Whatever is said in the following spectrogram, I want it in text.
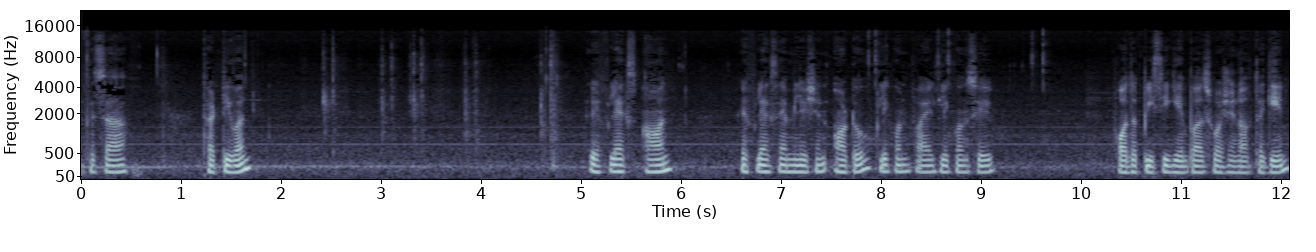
fsr 31 reflex on. Reflex emulation auto. Click on file. Click on save. For the pc game pass version of the game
